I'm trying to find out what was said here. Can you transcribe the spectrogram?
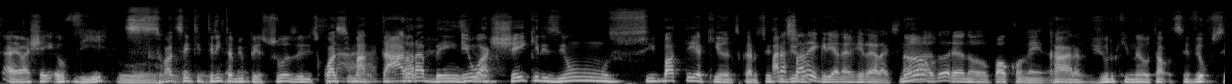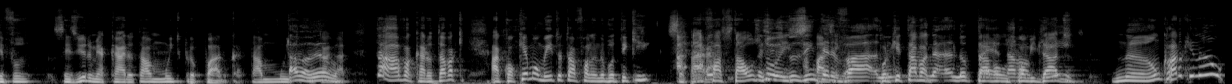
Cara, eu achei, eu vi. o- Quase 130 mil pessoas, eles quase se mataram. Parabéns. Eu viu? achei que eles iam se bater aqui antes, cara. Não sei se Para vocês sua alegria, né, Vilela? Que você tava Não. adorando o pau comendo. Cara, juro que não. Eu tava, você viu, você foi- vocês viram minha cara? Eu tava muito preocupado, cara. Tava muito Tava mesmo? cagado. Tava, cara. Eu tava aqui. A qualquer momento eu tava falando, eu vou ter que Separar. afastar os dois. Nos intervalos. Porque tava- na- no pré, Tava os tava convidados. ok? Não, claro que não.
